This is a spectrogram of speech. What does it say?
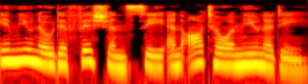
Immunodeficiency and autoimmunity.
